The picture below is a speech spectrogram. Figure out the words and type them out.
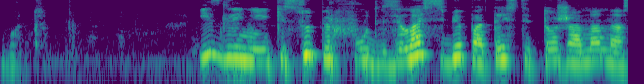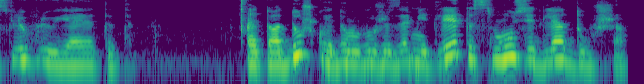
Вот. из линейки Superfood. Взяла себе потестить тоже ананас. Люблю я этот, эту отдушку, я думаю, вы уже заметили. Это смузи для душа.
